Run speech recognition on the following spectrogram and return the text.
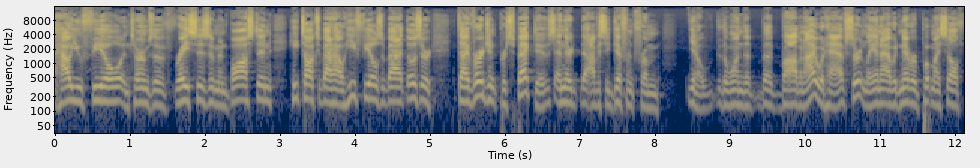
how you feel in terms of racism in Boston. He talks about how he feels about it. Those are divergent perspectives, and they're obviously different from you know the one that, Bob and I would have certainly, and I would never put myself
